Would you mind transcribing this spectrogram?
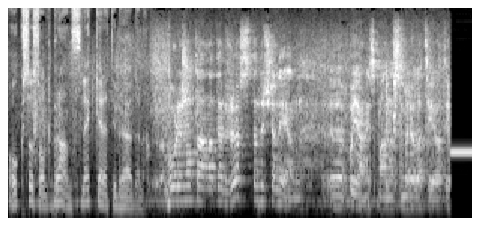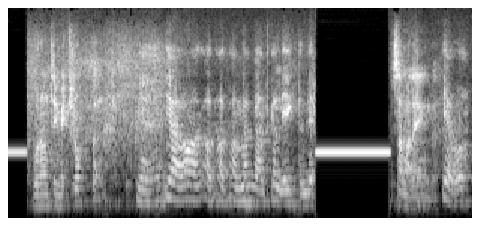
också sålt brandsläckare till bröderna. Var det något annat än rösten du kände igen eh, på gärningsmannen som är relaterat till Var det någonting med kroppen? Nej, Ja, ganska lik den där. Samma längd? Ja,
